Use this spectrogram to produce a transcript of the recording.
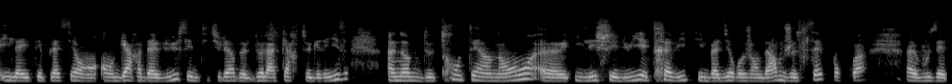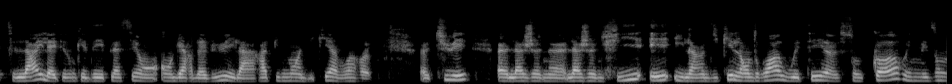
il a été placé en, en garde à vue, c'est le titulaire de, de, la carte grise, un homme de 31 ans. il est chez lui et très vite, il va dire aux gendarmes, je sais pourquoi vous êtes là. Il a été donc déplacé en, garde à vue et il a rapidement indiqué avoir tué la jeune la jeune fille et il a indiqué l'endroit où était son corps, une maison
